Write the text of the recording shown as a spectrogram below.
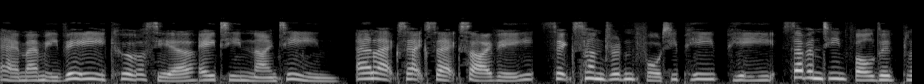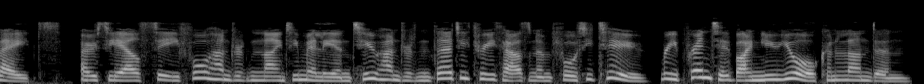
MMEV Courcier, 1819. LXXXIV, 640 pp. 17 folded plates. OCLC 490,233,042, reprinted by New York and London.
